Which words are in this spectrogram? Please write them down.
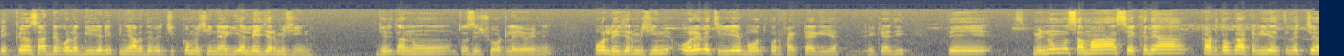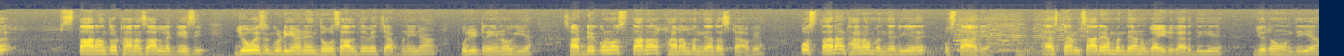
ਇੱਕ ਸਾਡੇ ਕੋਲ ਲੱਗੀ ਜਿਹੜੀ ਪੰਜਾਬ ਦੇ ਵਿੱਚ ਇੱਕੋ ਮਸ਼ੀਨ ਹੈਗੀ ਆ ਲੇਜ਼ਰ ਮਸ਼ੀਨ ਜਿਹੜੀ ਤੁਹਾਨੂੰ ਤੁਸੀਂ ਸ਼ੋਟ ਲਏ ਹੋਏ ਨੇ। ਉਹ ਲੇਜ਼ਰ ਮਸ਼ੀਨ ਉਹਦੇ ਵਿੱਚ ਵੀ ਇਹ ਬਹੁਤ ਪਰਫੈਕਟ ਹੈਗੀ ਆ, ਠੀਕ ਹੈ ਜੀ। ਤੇ ਮੈਨੂੰ ਸਮਾਂ ਸਿੱਖਦਿਆਂ ਘੱਟ ਤੋਂ ਘੱਟ ਵੀ ਇਸ ਵਿੱਚ 17 ਤੋਂ 18 ਸਾਲ ਲੱਗੇ ਸੀ ਜੋ ਇਸ ਗੁੜੀਆ ਨੇ 2 ਸਾਲ ਦੇ ਵਿੱਚ ਆਪਣੀ ਨਾ ਪੂਰੀ ਟ੍ਰੇਨ ਹੋ ਗਈ ਆ। ਸਾਡੇ ਕੋਲੋਂ 17 18 ਬੰਦਿਆਂ ਦਾ ਸਟਾਫ ਆ। ਉਹ 17 18 ਬੰਦਿਆਂ ਦੀ ਇਹ ਉਸਤਾਦ ਆ। ਇਸ ਟਾਈਮ ਸਾਰਿਆਂ ਬੰਦਿਆਂ ਨੂੰ ਗਾਈਡ ਕਰਦੀ ਏ ਜਦੋਂ ਆਉਂਦੀ ਆ।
